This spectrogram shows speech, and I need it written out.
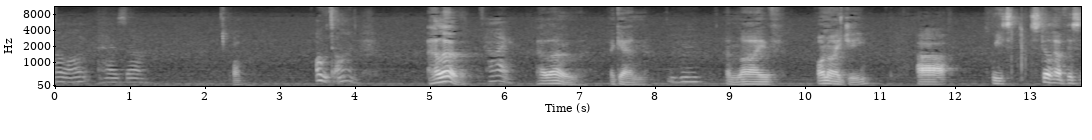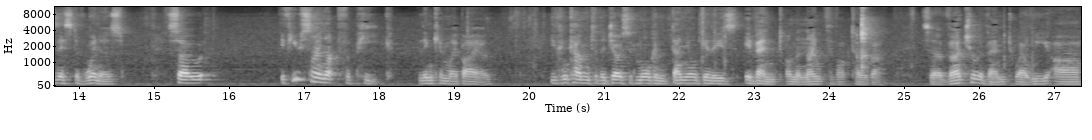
How long has um? What? Oh, it's on. Hello. Hi. Hello again. Mm-hmm. I'm live on IG. Uh, we still have this list of winners. So if you sign up for Peak, link in my bio, you can come to the Joseph Morgan Daniel Gillies event on the 9th of October. It's a virtual event where we are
